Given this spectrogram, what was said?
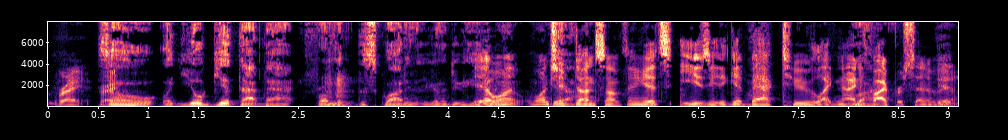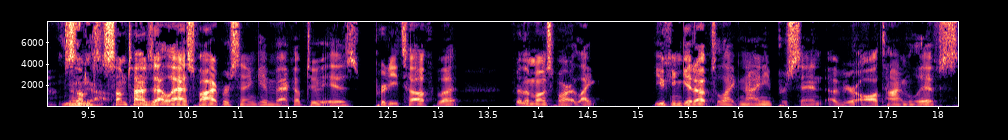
Right. Right. So like you'll get that back from the, the squatting that you're going to do here. Yeah, one, once Yeah. you've done something, it's easy to get back to like 95% of it. Yeah. No Some, doubt. sometimes that last 5% getting back up to it is pretty tough, but for the most part, like, you can get up to like 90% of your all-time lifts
